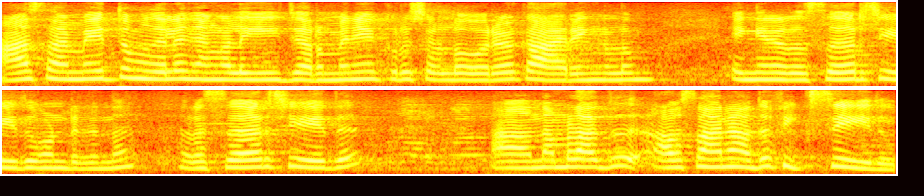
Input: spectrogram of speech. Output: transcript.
ആ സമയത്ത് മുതൽ ഞങ്ങൾ ഈ ജർമ്മനിയെക്കുറിച്ചുള്ള ഓരോ കാര്യങ്ങളും ഇങ്ങനെ റിസർച്ച് ചെയ്തുകൊണ്ടിരുന്നു. റിസർച്ച് ചെയ്ത് നമ്മളത് അവസാനം അത് ഫിക്സ് ചെയ്തു.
